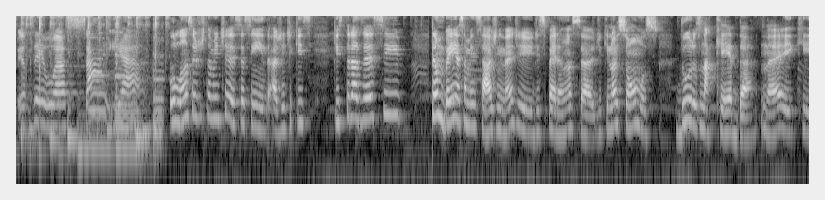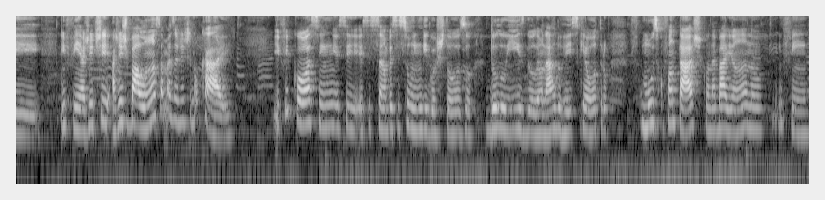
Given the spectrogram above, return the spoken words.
Perdeu a saia. O lance é justamente esse, assim, a gente quis, quis trazer esse também essa mensagem, né, de, de esperança, de que nós somos duros na queda, né, e que, enfim, a gente, a gente balança, mas a gente não cai. E ficou assim esse, esse samba, esse swing gostoso do Luiz, do Leonardo Reis, que é outro músico fantástico, né? Baiano, enfim.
